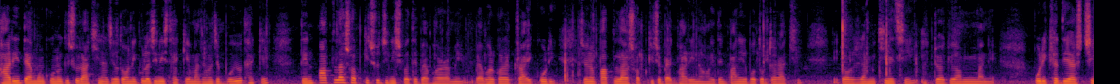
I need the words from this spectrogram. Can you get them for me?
ভারী তেমন কোনো কিছু রাখি না, যেহেতু অনেকগুলো জিনিস থাকে, মাঝে মাঝে বইও থাকে দেন পাতলা সব কিছু জিনিসপাতি ব্যবহার আমি, ব্যবহার করার ট্রাই করি, যেন পাতলা সব কিছু ব্যাগ ভারী না হয় দেন পানির বোতলটা রাখি, এটা অলরেডি আমি খেয়েছি, একটু আগেও আমি মানে পরীক্ষা দিয়ে আসছি,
